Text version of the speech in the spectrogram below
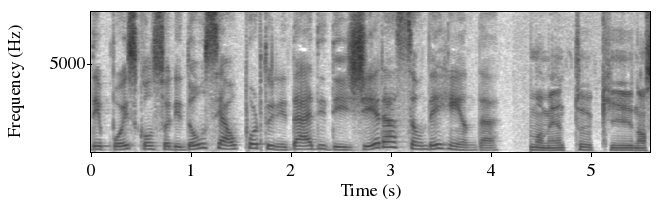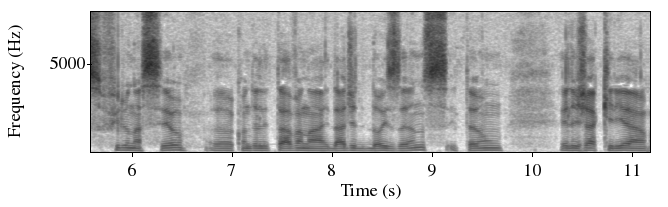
Depois consolidou-se a oportunidade de geração de renda. No momento que nosso filho nasceu, ah, quando ele estava na idade de dois anos, então ele já queria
